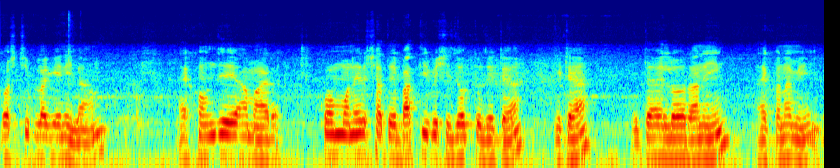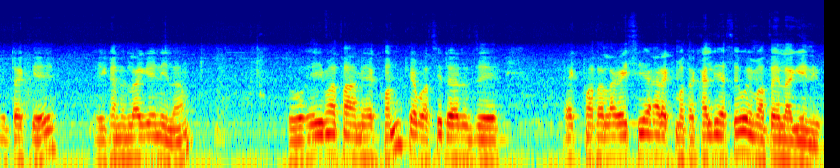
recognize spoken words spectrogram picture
কস্টিপ লাগিয়ে নিলাম। এখন যে আমার কমনের সাথে বাতি বেশি জ্বলতো যেটা, এটা এটা হলো রানিং এখন আমি এটাকে এখানে লাগিয়ে নিলাম। তো এই মাথা আমি এখন ক্যাপাসিটার যে এক মাথা লাগাইছি আর এক মাথা খালি আছে, ওই মাথায় লাগিয়ে নিব।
